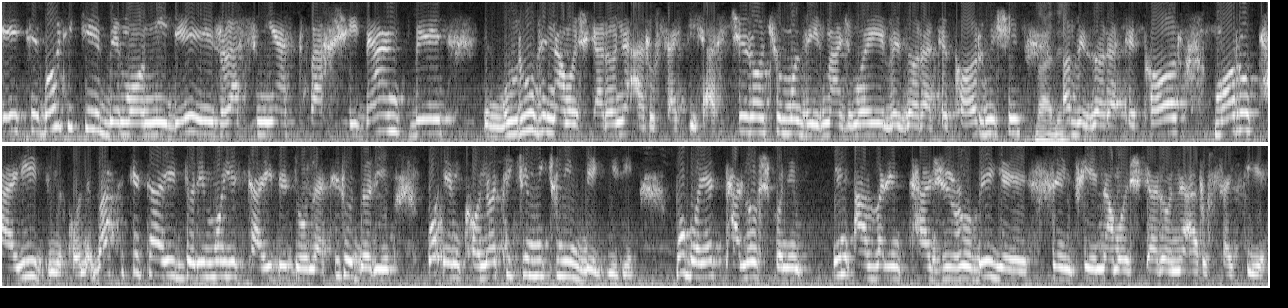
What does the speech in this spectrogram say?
اعتباری که به ما میده رسمیت بخشیدن به گروه نمایشگران عروسکی هست. چرا؟ چون ما زیر مجموعه وزارت کار میشیم بله. و وزارت کار ما رو تایید می‌کنه. وقتی که تایید داریم ما یک تایید دولتی رو داریم. با امکاناتی که می‌تونیم بگیریم. ما باید تلاش کنیم. این اولین تجربه سنفی نمایشگران عروسکیه.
